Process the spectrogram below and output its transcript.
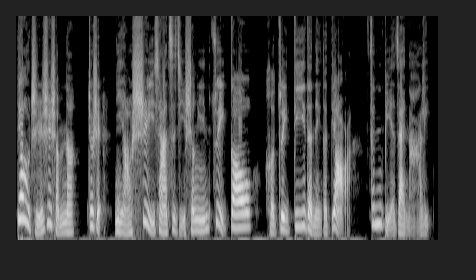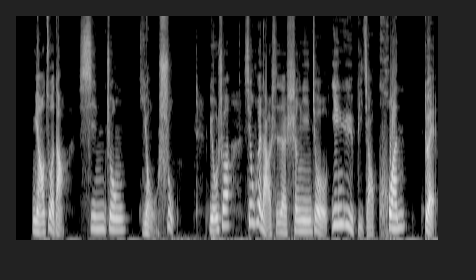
调值是什么呢？就是你要试一下自己声音最高和最低的那个调啊，分别在哪里？你要做到心中有数。比如说，星慧老师的声音就音域比较宽，对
